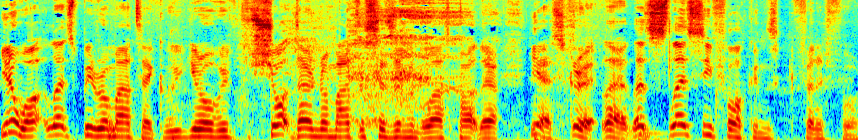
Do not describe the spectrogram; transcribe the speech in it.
You know what? Let's be romantic. We, you know, we've shot down romanticism in the last part there. Yeah, screw it. Let, let's let's see Falcons finish four.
